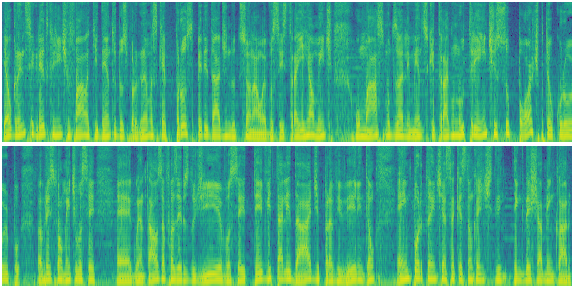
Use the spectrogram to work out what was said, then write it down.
E é o grande segredo que a gente fala aqui dentro dos programas que é prosperidade nutricional. É você extrair realmente o máximo dos alimentos que tragam nutriente e suporte pro teu corpo, para principalmente você é, aguentar os afazeres do dia, você ter vitalidade para viver. Então, é importante essa questão que a gente tem que deixar bem claro.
